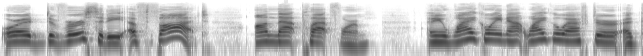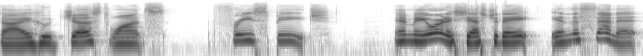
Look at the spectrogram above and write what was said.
or a diversity of thought on that platform. I mean, why going out? Why go after a guy who just wants free speech? And Mayorkas yesterday in the Senate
